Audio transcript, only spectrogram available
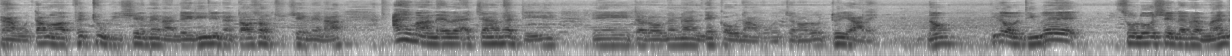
ကန်ကိုတောင်းတော့ဖစ်ထုပြီးရှင်းနေတာလေဒီတွေနဲ့တောက်ဆောက်ရှင်းနေတာ အဲ့မှာလည်းပဲအကြက်ဘက်ဒီအဲတော်တော်များများလက်ကုံတာကိုကျွန်တော်တို့တွေ့ရတယ်နော်ပြီးတော့ဒီဘက်ဆိုလို့ရှိရင်လည်းပဲမန္တ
